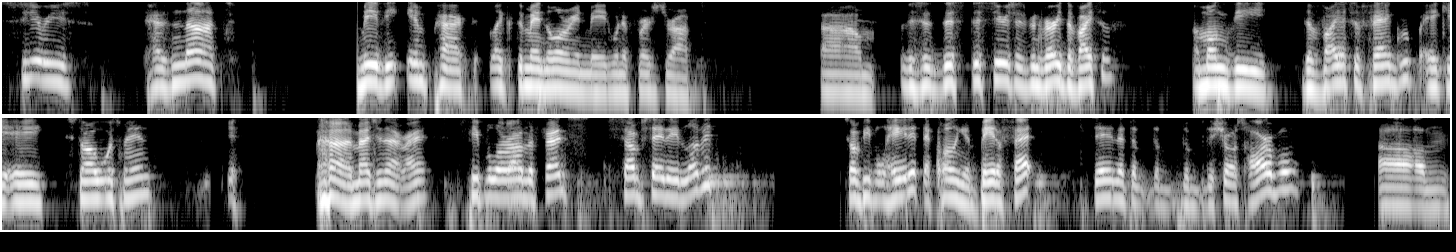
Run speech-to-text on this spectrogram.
series has not made the impact like The Mandalorian made when it first dropped. Um, this is this this series has been very divisive among the divisive fan group, aka Star Wars fans. Yeah. Imagine that, right? People are on the fence. Some say they love it. Some people hate it. They're calling it beta fett, saying that the the, the, the show is horrible. Um,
